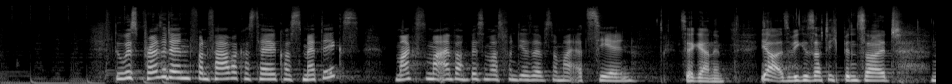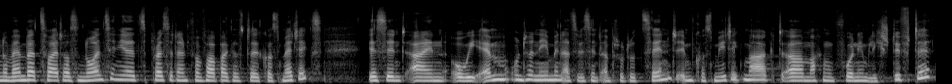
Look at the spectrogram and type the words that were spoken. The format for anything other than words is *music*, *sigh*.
Du bist Präsident von Faber-Castell Cosmetics. Magst du mal einfach ein bisschen was von dir selbst nochmal erzählen? Sehr gerne. Ja, also wie gesagt, ich bin seit November 2019 jetzt Präsident von Faber-Castell Cosmetics. Wir sind ein OEM-Unternehmen, also wir sind ein Produzent im Kosmetikmarkt, äh, machen vornehmlich Stifte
